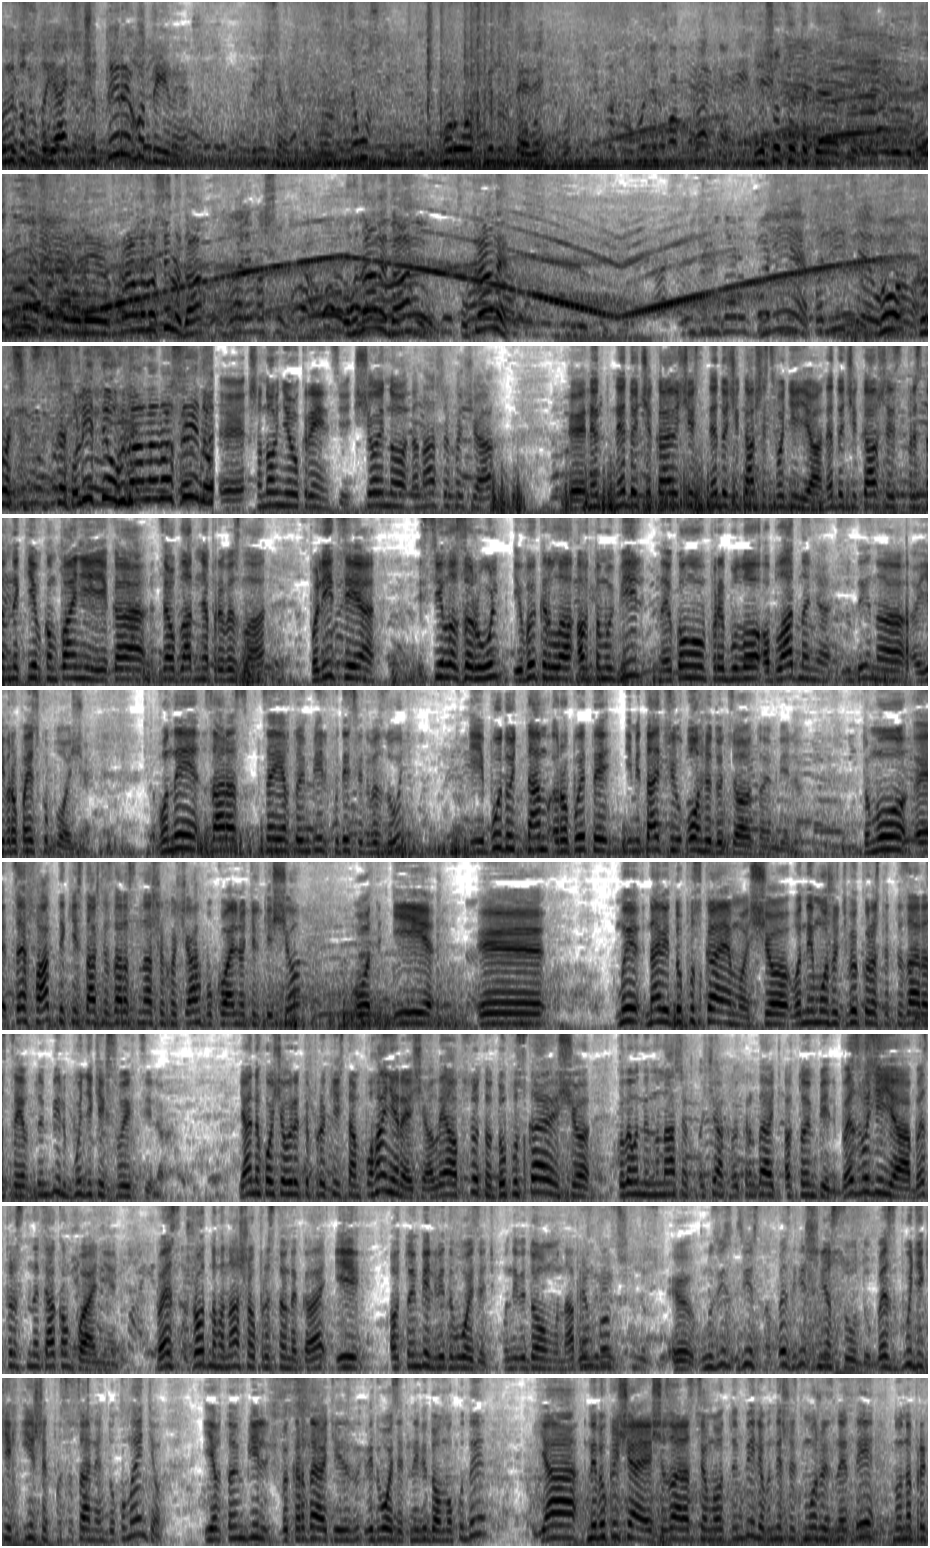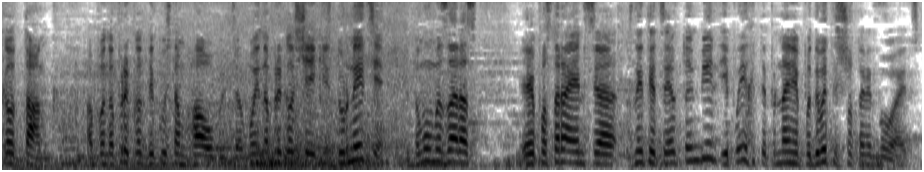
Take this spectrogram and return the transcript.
Вони тут стоять 4 години. Дивіться, в цьому сні мороз мінус 9. І що це таке? Що, це вони вкрали машину, так? Далі машину. Угнали, так? Украли? Поліція. Ну, коротше, це, Поліція угнала машину! Е, Шановні українці, щойно на наших очах, не, не дочекаючись, не дочекавшись водія, не дочекавшись представників компанії, яка це обладнання привезла, поліція сіла за руль і викрила автомобіль, на якому прибуло обладнання сюди на європейську площу. Вони зараз цей автомобіль кудись відвезуть і будуть там робити імітацію огляду цього автомобіля. Тому е, це факт, який стався зараз на наших очах, буквально тільки що. От і е, ми навіть допускаємо, що вони можуть використати зараз цей автомобіль в будь-яких своїх цілях. Я не хочу говорити про якісь там погані речі, але я абсолютно допускаю, що коли вони на наших очах викрадають автомобіль без водія, без представника компанії, без жодного нашого представника і автомобіль відвозять у невідомому напрямку. е, Ну звіс- звісно, без рішення суду, без будь-яких інших процесуальних документів, і автомобіль викрадають і відвозять невідомо куди. Я не виключаю, що зараз в цьому автомобілі вони щось можуть знайти, ну, наприклад, танк, або, наприклад, якусь там гаубицю, або, наприклад, ще якісь дурниці. Тому ми зараз е, постараємося знайти цей автомобіль і поїхати принаймні подивитися, що там відбувається.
